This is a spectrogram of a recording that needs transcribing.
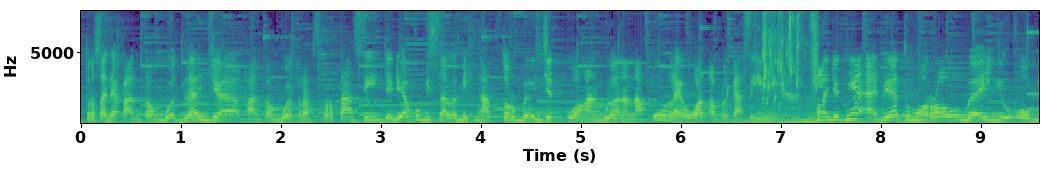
terus ada kantong buat belanja, kantong buat transportasi. Jadi aku bisa lebih ngatur budget keuangan bulanan aku lewat aplikasi ini. Selanjutnya ada Tomorrow by UOB.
